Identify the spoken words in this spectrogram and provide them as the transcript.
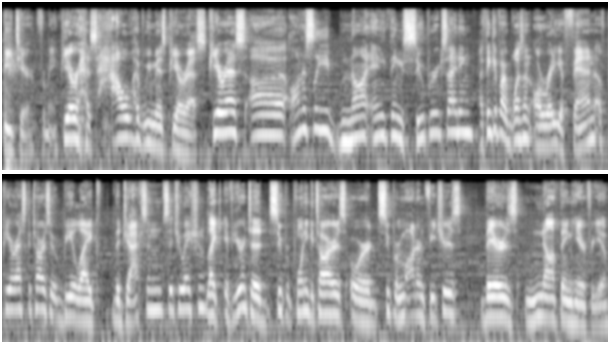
B tier for me. PRS, how have we missed PRS? PRS, uh, honestly, not anything super exciting. I think if I wasn't already a fan of PRS guitars, it would be like the Jackson situation. Like, if you're into super pointy guitars or super modern features, there's nothing here for you.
